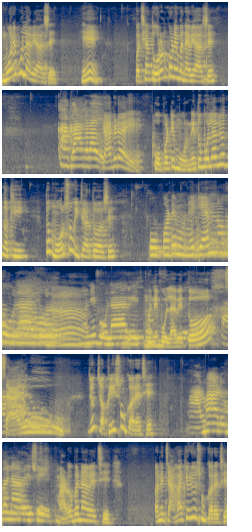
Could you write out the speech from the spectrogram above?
મોરે. બોલાવ્યા હશે? હે? પછી આ તોરણ કોણે બનાવ્યા હશે? કાગડાએ. પોપટે મોરને તો બોલાવ્યો જ નથી. તો મોર શું વિચારતો હશે? પોપટે મને કેમ ન બોલાવ્યો મને બોલાવે મને બોલાવે તો સારું. જો ચકલી શું કરે છે? માળો બનાવે છે. માળો બનાવે છે. અને ચામાચીડિયું શું કરે છે?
